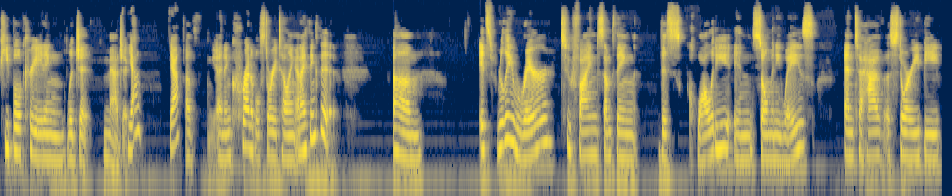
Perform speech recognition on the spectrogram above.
people creating legit magic Yeah. Yeah. of an incredible storytelling and i think that um it's really rare to find something this quality in so many ways and to have a story be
